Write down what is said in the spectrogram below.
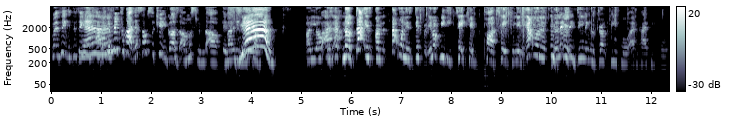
but the thing, the thing Yeah. is, I When you don't think about it, there's some security guards that are Muslim that are It's managing the yeah. Are you? But is I- no, that is un, that one is different. You're not really taking partaking in it. That one is. You're literally dealing with drunk people and high people.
